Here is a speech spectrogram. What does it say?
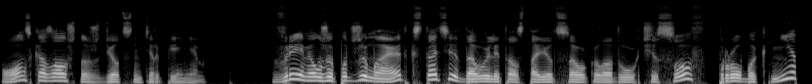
Он сказал, что ждет с нетерпением. Время уже поджимает, кстати, до вылета остается около двух часов, пробок нет,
